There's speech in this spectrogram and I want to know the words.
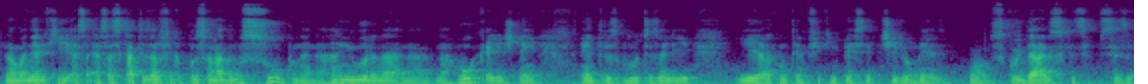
de uma maneira que essa, essa cicatriz ela fica posicionada no sulco, né, na ranhura, na, na, na ruga que a gente tem entre os glúteos ali, e ela com o tempo fica imperceptível mesmo. Bom, os cuidados que você precisa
